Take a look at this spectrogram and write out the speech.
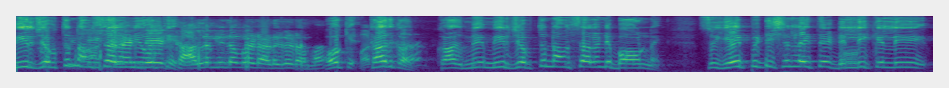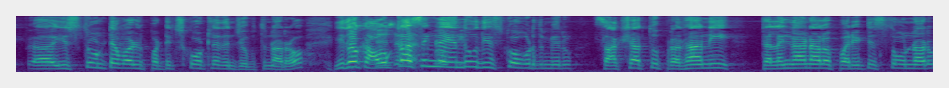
మీరు చెప్తున్న అంశాలన్నీ కాళ్ళ మీద పడి అడగడమా? ఓకే కాదు కాదు? కాదు మీరు చెప్తున్న అంశాలన్నీ బాగున్నాయి. సో ఏ పిటిషన్లు అయితే ఢిల్లీకి వెళ్ళి ఇస్తుంటే వాళ్ళు పట్టించుకోవట్లేదని చెబుతున్నారో ఇదొక అవకాశంగా ఎందుకు తీసుకోకూడదు మీరు? సాక్షాత్తు ప్రధాని తెలంగాణలో పర్యటిస్తూ ఉన్నారు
